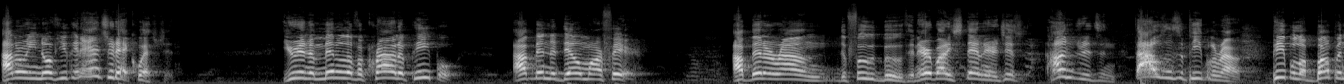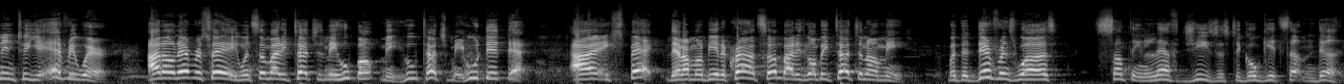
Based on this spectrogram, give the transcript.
I don't even know if you can answer that question. You're in the middle of a crowd of people. I've been to Del Mar Fair. I've been around the food booth and everybody's standing there, just hundreds and thousands of people around. People are bumping into you everywhere. I don't ever say when somebody touches me, who bumped me? Who touched me? Who did that? I expect that I'm going to be in a crowd. Somebody's going to be touching on me. But the difference was something left Jesus to go get something done.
